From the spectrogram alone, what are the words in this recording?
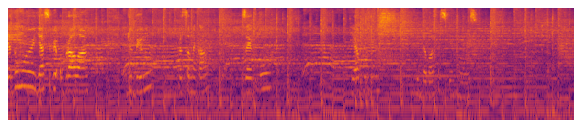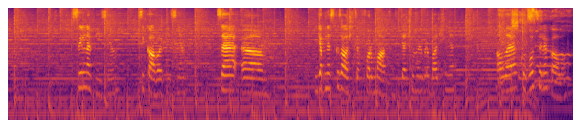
я думаю, я собі обрала людину, представника, за яку я буду віддавати свій голос. Сильна пісня, цікава пісня. Це е, я б не сказала, що це формат дитячого Євробачення, але кого це лякало?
